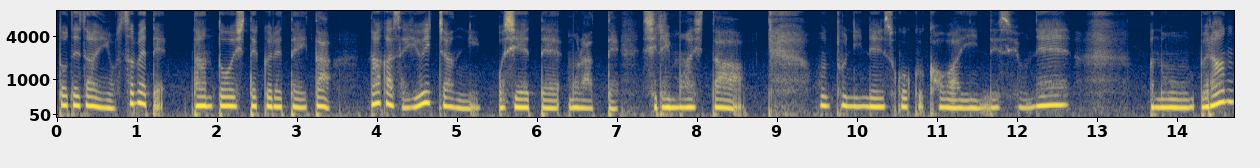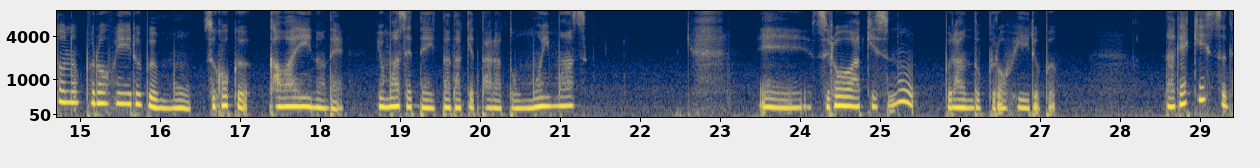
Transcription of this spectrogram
トデザインを全て担当してくれていた永瀬ゆいちゃんに教えてもらって知りました。本当にねすごく可愛いんですよね。あのブランドのプロフィール文もすごく可愛いので読ませていただけたらと思います。えー、スローアキスのブランドプロフィール文。投げキッスで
